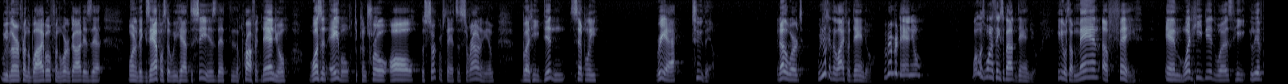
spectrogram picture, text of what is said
we learn from the Bible, from the Word of God, is that one of the examples that we have to see is that the prophet Daniel wasn't able to control all the circumstances surrounding him, but he didn't simply react to them. In other words, when you look at the life of Daniel, remember Daniel? What was one of the things about Daniel? He was a man of faith, and what he did was he lived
